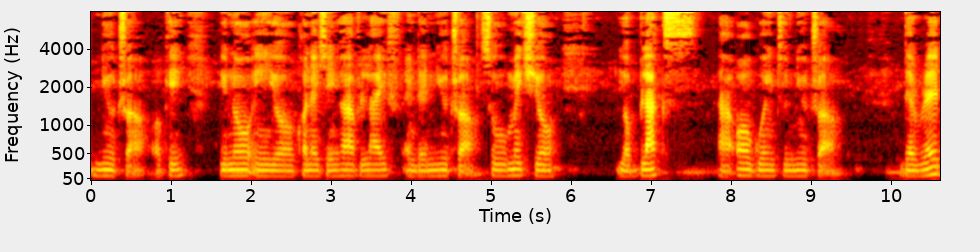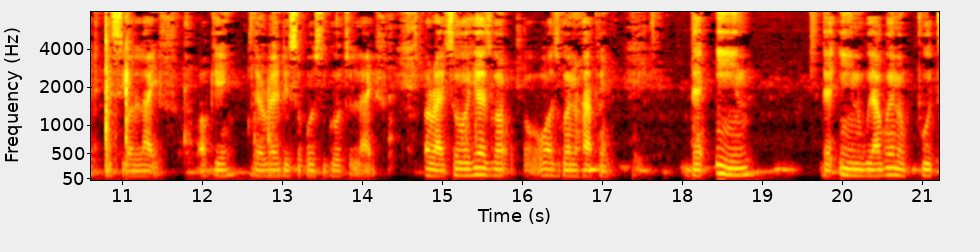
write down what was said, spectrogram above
neutral okay? You know in your connection you have live and then neutral. So make sure your blacks are all going to neutral the red is your life okay? The red is supposed to go to life. All right so here's what's going to happen. The in the in we are going to put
